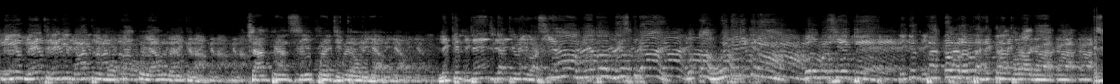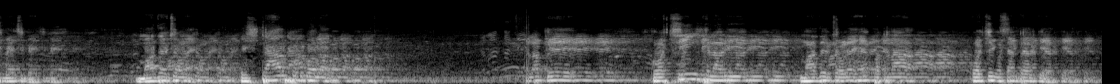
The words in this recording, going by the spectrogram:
नियम मैच लेगी मात्र मौका को याद रखना चैंपियनशिप पर जीते लेकिन तेज गति हुई वासी। हाँ मैं तो मिस मौका हुई नहीं करा। बरमसियो पे। लेकिन रहता है करा थोड़ा गा इस मैच में माधव चौड़े। स्टार फुटबॉलर हालाँकि कोचिंग खिलाड़ी माधव चौड़े हैं पटना कोचिंग सेंटर के।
